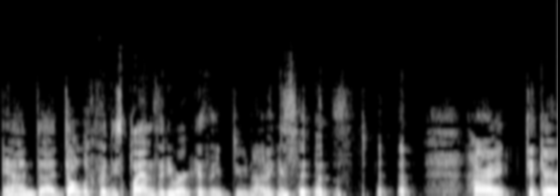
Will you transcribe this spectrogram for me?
And uh, don't look for these plans anywhere because they do not exist. All right. Take care.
